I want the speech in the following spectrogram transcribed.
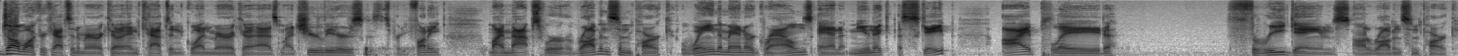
John Walker, Captain America, and Captain Gwen America as my cheerleaders because it's pretty funny. My maps were Robinson Park, Wayne Manor Grounds, and Munich Escape. I played three games on Robinson Park.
